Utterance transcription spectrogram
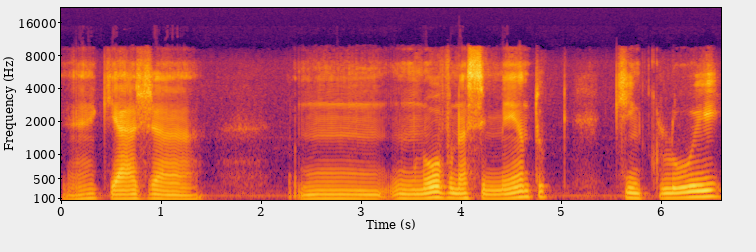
né? que haja um, um novo nascimento que inclui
